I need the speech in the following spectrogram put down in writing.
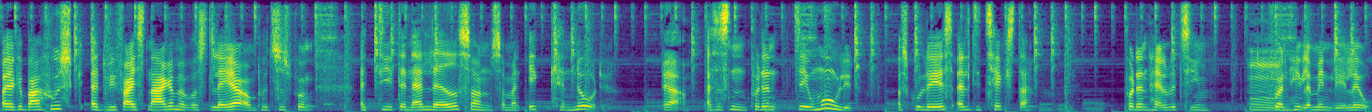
og jeg kan bare huske, at vi faktisk snakkede med vores lærer om på et tidspunkt, at de, den er lavet sådan, så man ikke kan nå det. Ja. Altså sådan, på den, det er umuligt at skulle læse alle de tekster på den halve time Mm. for en helt almindelig elev.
